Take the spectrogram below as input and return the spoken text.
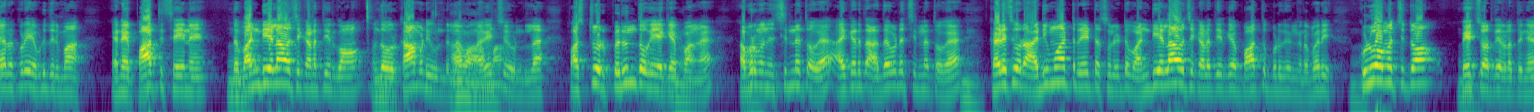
ஏறக்குறைய எப்படி தெரியுமா? என்னை பார்த்து செய்யணேன் இந்த வண்டியெல்லாம் வச்சு கடத்தியிருக்கோம். அந்த ஒரு காமெடி உண்டுல. நகைச்சுவை உண்டுல. ஃபர்ஸ்ட் ஒரு பெருந்தொகையை கேட்பாங்க. அப்புறம் கொஞ்சம் சின்ன தொகை. அதுக்கடுத்து அதை விட சின்ன தொகை. கடைசி ஒரு அடிமாட்டு ரேட்டை சொல்லிட்டு வண்டியெல்லாம் வச்சு கடத்தியிருக்கேன் பார்த்து பிடுங்கிற மாதிரி குழு அமைச்சிட்டோம் பேச்சுவார்த்தை நடத்துங்க.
